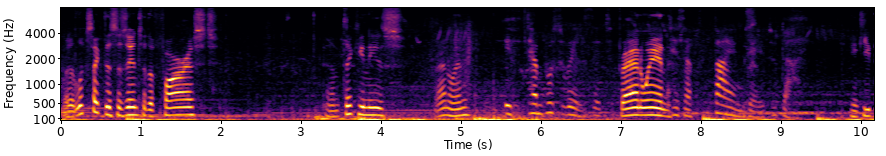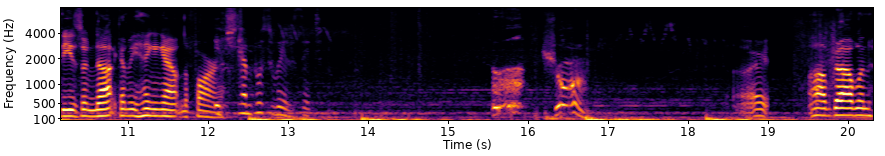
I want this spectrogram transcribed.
But it looks like this is into the forest. And I'm thinking these... Branwen. If Tempus wills it. Branwen! It is a fine day to die. Thinking these are not going to be hanging out in the forest. If forest. Tempus wills it. Sure. Alright. Hobgoblin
